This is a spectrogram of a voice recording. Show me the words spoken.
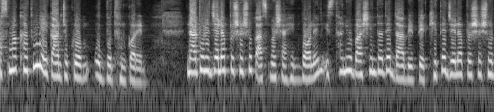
আসমা খাতুন এই কার্যক্রম উদ্বোধন করেন। নাটোরের জেলা প্রশাসক আসমা শাহিন বলেন, স্থানীয় বাসিন্দাদের দাবির প্রেক্ষিতে জেলা প্রশাসন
